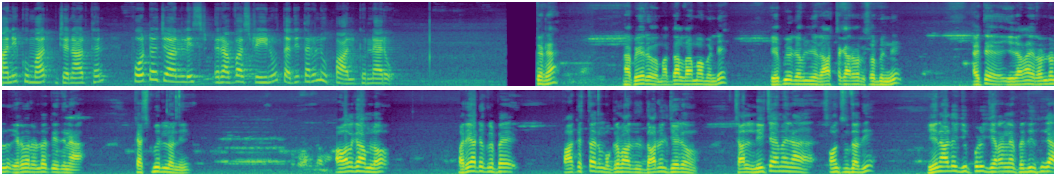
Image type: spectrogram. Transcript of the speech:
Manikumar Janardhan photo journalist Ravva Srinu తదితరులు పాల్గొన్నారు. నా పేరు మద్దాల రాంబాబు అండి. ఏపీడబ్ల్యూ రాష్ట్ర కార్యవర్గ సభ్యుడిని. అయితే ఈ నెల రెండు ఇరవై రెండో తేదీన కశ్మీర్లోని పవల్గామ్లో పర్యాటకులపై పాకిస్తాన్ ఉగ్రవాదులు దాడులు చేయడం చాలా నీచమైన సంస్కృతి అది. ఈనాడు ఇప్పుడు జరగని ప్రతిగా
